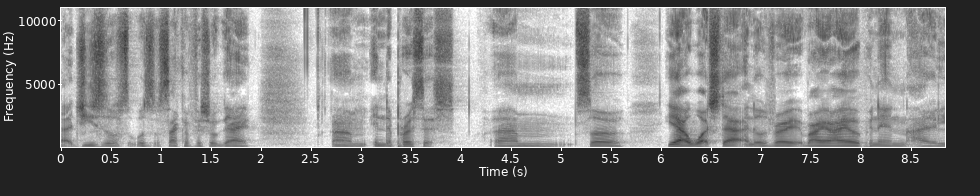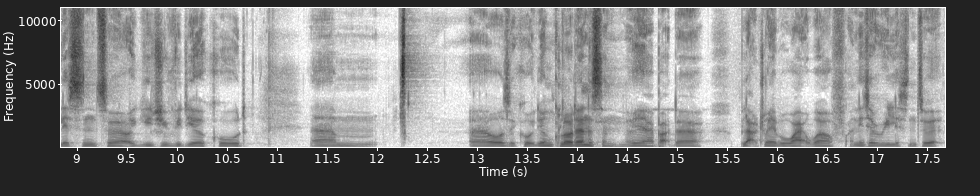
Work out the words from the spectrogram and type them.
Like Jesus was a sacrificial guy, um, in the process. Um, so yeah, I watched that and it was very very eye opening. I listened to a YouTube video called um, uh, what was it called? Young Claude Anderson. Oh, yeah, about the Black Labor White Wealth. I need to re-listen to it.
